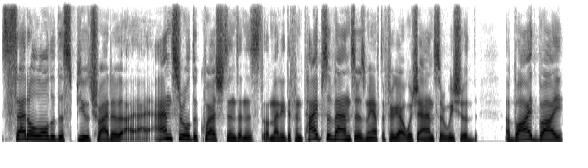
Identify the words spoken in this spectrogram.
settle all the disputes, try to uh, answer all the questions, and there's many different types of answers. We have to figure out which answer we should abide by,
